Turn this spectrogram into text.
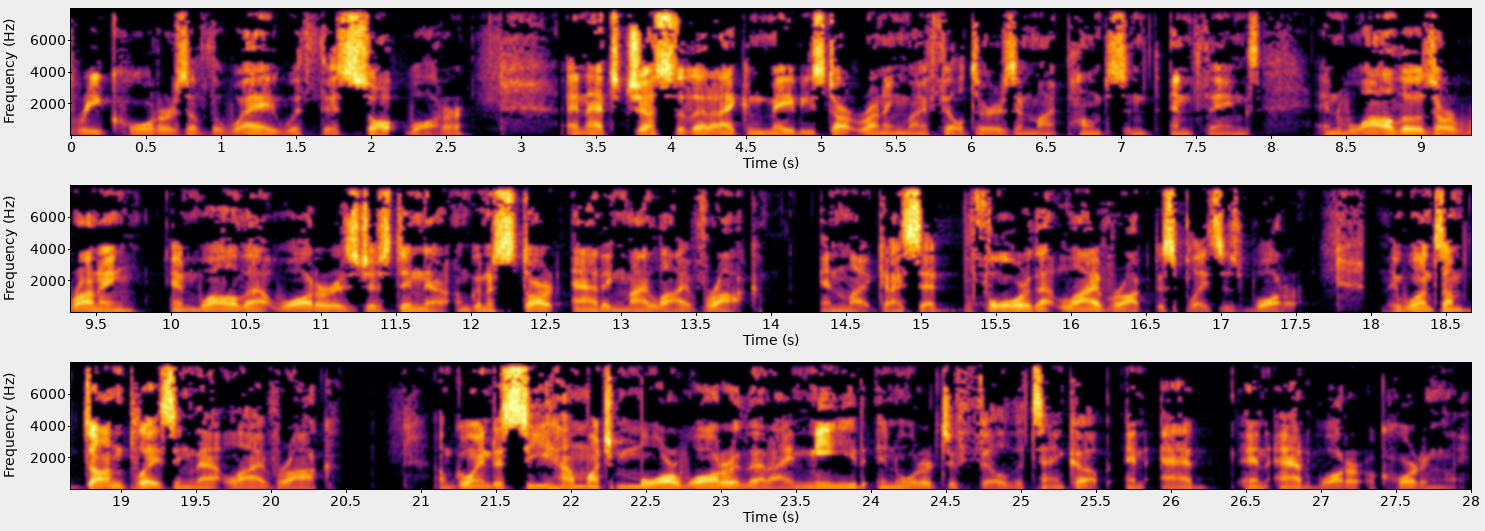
three quarters of the way with this salt water. And that's just so that I can maybe start running my filters and my pumps and, and things. And while those are running, and while that water is just in there, I'm going to start adding my live rock. And like I said before, that live rock displaces water. And once I'm done placing that live rock, I'm going to see how much more water that I need in order to fill the tank up and add and add water accordingly.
